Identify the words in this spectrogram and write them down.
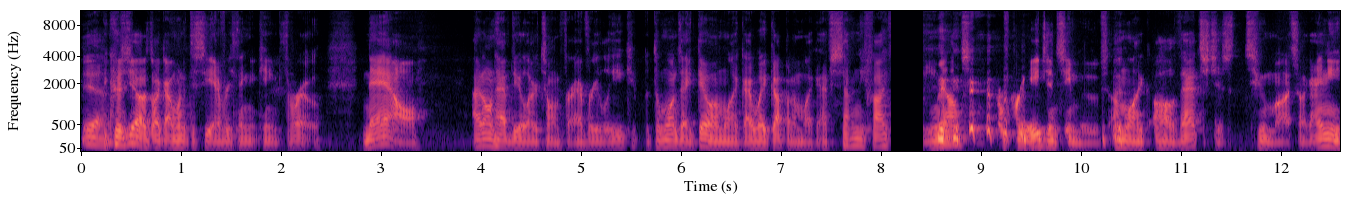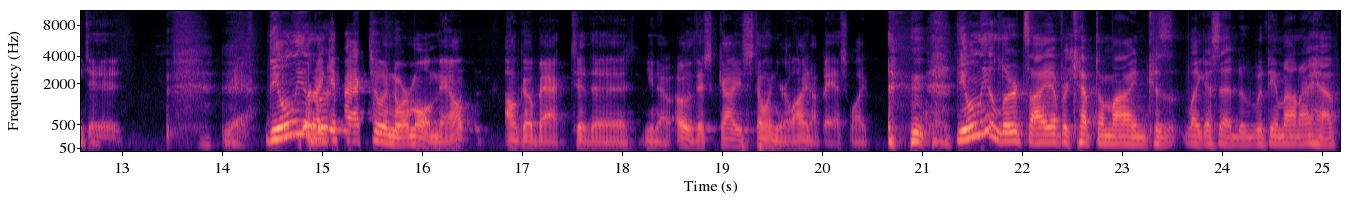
Yeah. Because yeah, I was like, I wanted to see everything that came through. Now I don't have the alerts on for every league, but the ones I do, I'm like, I wake up and I'm like, I have 75 emails for free agency moves. I'm like, oh, that's just too much. Like, I need to. Yeah. The only When I get back to a normal amount, I'll go back to the, you know, oh, this guy is still in your lineup, ass wipe. the only alerts I ever kept on mine because, like I said, with the amount I have,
